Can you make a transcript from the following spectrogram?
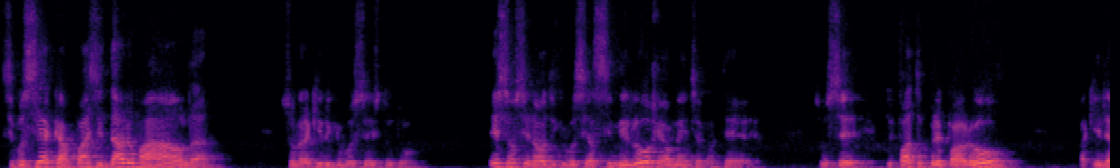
se você é capaz de dar uma aula sobre aquilo que você estudou. Esse é um sinal de que você assimilou realmente a matéria. Se você, de fato, preparou aquele,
